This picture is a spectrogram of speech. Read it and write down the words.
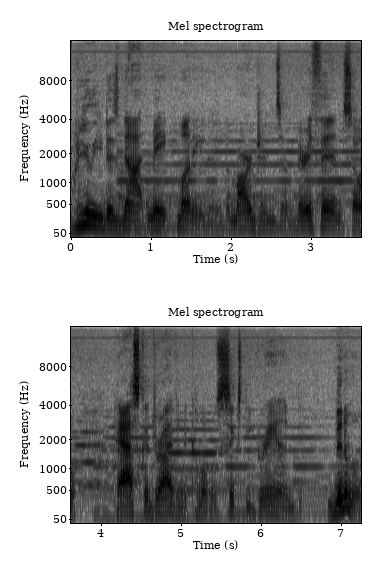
really does not make money. The, the, margins are very thin, so to ask a drive-in to come up with 60 grand minimum,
